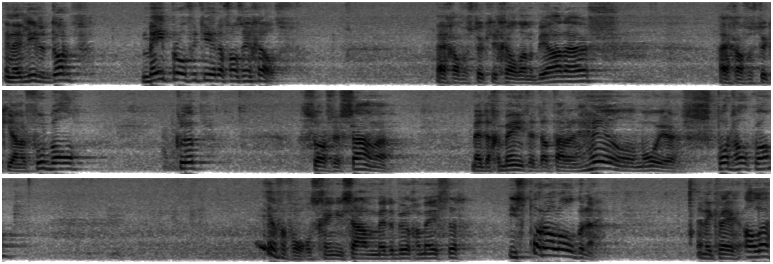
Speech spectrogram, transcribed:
En hij liet het dorp mee profiteren van zijn geld. Hij gaf een stukje geld aan het bejaardenhuis. Hij gaf een stukje aan een voetbalclub. Zorgde samen met de gemeente dat daar een heel mooie sporthal kwam. En vervolgens ging hij samen met de burgemeester die sporthal openen. En ik kreeg alle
